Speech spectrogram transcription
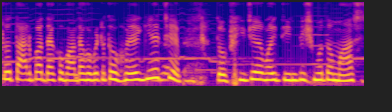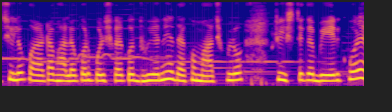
তো তারপর দেখো, বাঁধাকপিটা তো হয়ে গিয়েছে। তো ফ্রিজে ওই তিন পিস মতো মাছ ছিল, কড়াটা ভালো করে পরিষ্কার করে ধুয়ে নিয়ে দেখো, মাছগুলো ফ্রিজ থেকে বের করে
